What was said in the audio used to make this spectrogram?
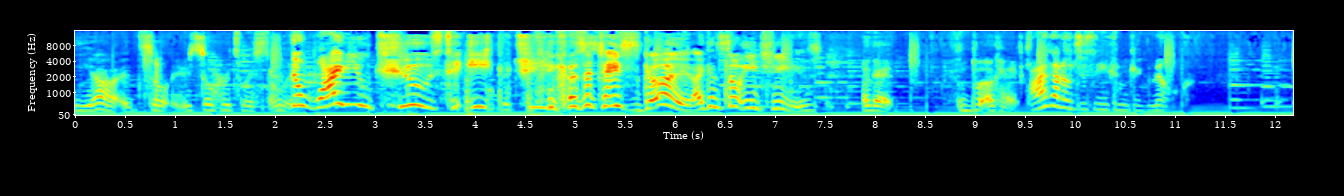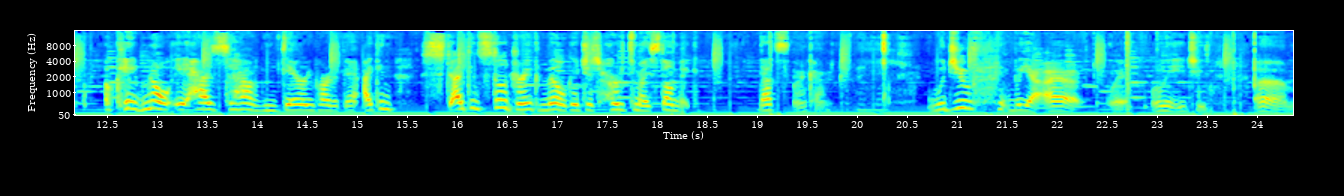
Yeah, it so it still hurts my stomach. Then why do you choose to eat the cheese? because it tastes good. I can still eat cheese. Okay, but okay, I thought it was just that you couldn't drink milk. okay. No, it has to have dairy part of it. I can, st- I can still drink milk. It just hurts my stomach. That's okay. Would you? But yeah, I wait. Only eat cheese. Um,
